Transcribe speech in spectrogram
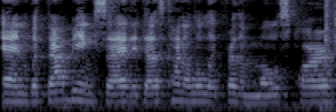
and with that being said, it does kind of look like for the most part,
